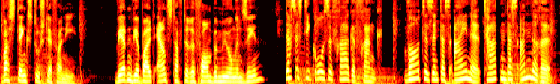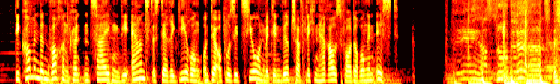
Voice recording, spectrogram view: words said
Was denkst du, Stefanie? Werden wir bald ernsthafte Reformbemühungen sehen? Das ist die große Frage, Frank. Worte sind das eine, Taten das andere. Die kommenden Wochen könnten zeigen, wie ernst es der Regierung und der Opposition mit den wirtschaftlichen Herausforderungen ist. Wie hast du gehört? Es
